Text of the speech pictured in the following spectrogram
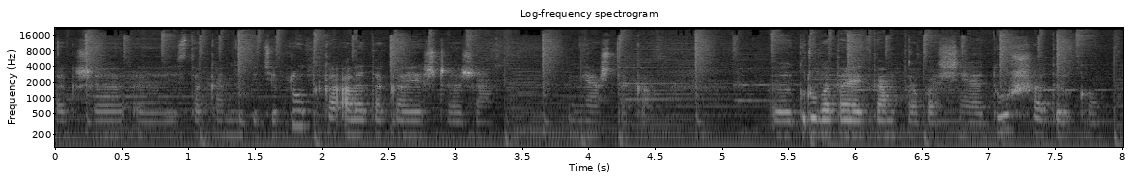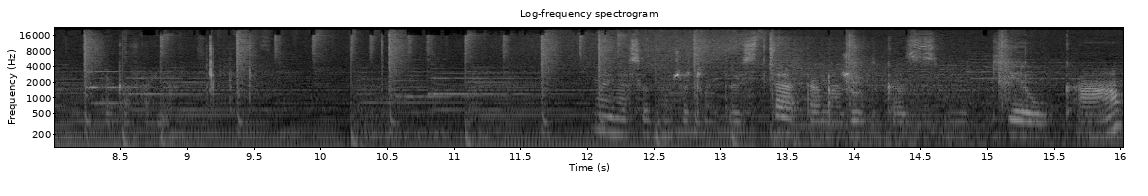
Także e, jest taka niby cieplutka, ale taka jeszcze, że nie aż taka gruba, tak jak tamta właśnie dłuższa, tylko taka fajna. No i następną rzeczą to jest taka narzutka z mgiełka.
